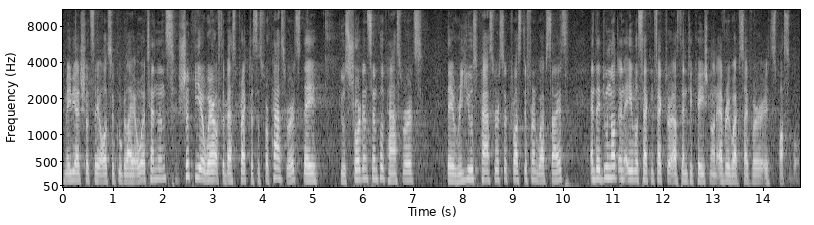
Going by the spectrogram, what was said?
maybe I should say also Google I.O. attendants, should be aware of the best practices for passwords, they use short and simple passwords, they reuse passwords across different websites, and they do not enable second factor authentication on every website where it's possible.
